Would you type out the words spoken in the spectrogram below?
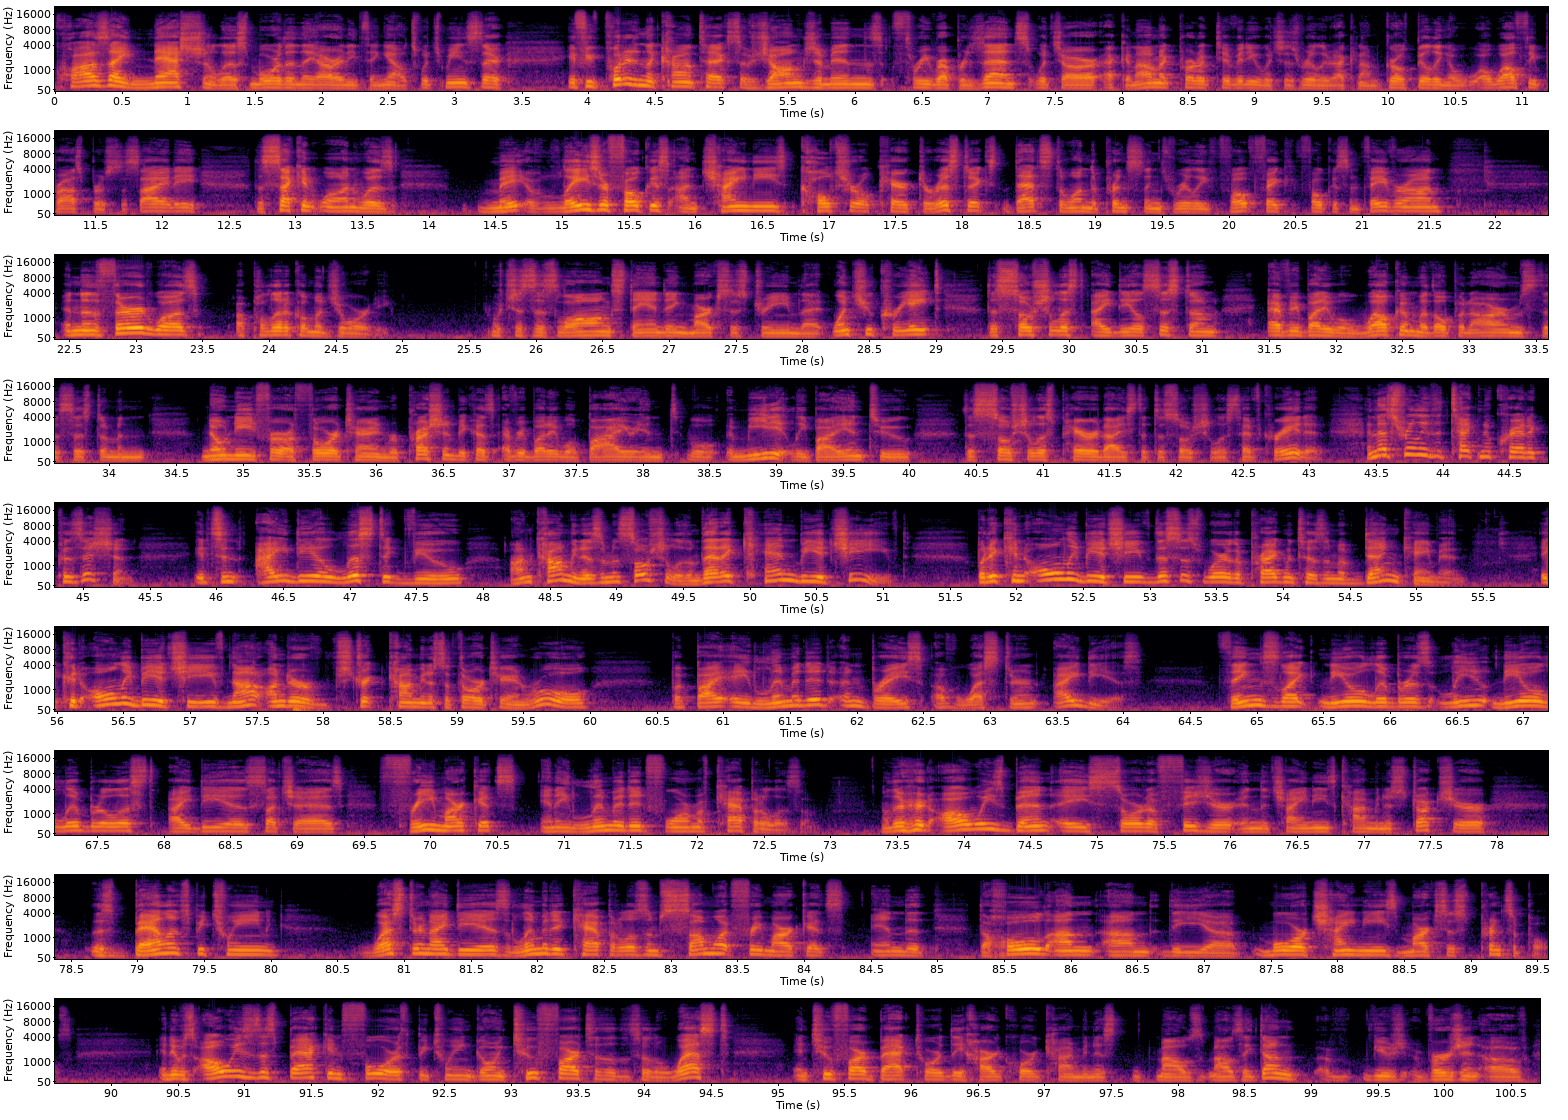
quasi nationalist more than they are anything else, which means they're, if you put it in the context of Jiang Zemin's three represents, which are economic productivity, which is really economic growth, building a, a wealthy, prosperous society. The second one was laser focus on Chinese cultural characteristics. That's the one the princelings really fo- focus in favor on. And then the third was a political majority which is this long standing Marxist dream that once you create the socialist ideal system, everybody will welcome with open arms the system and no need for authoritarian repression because everybody will buy in will immediately buy into the socialist paradise that the socialists have created. And that's really the technocratic position. It's an idealistic view on communism and socialism that it can be achieved. But it can only be achieved. This is where the pragmatism of Deng came in it could only be achieved not under strict communist authoritarian rule, but by a limited embrace of Western ideas. Things like neoliberalist ideas such as free markets and a limited form of capitalism. Now, there had always been a sort of fissure in the Chinese communist structure, this balance between Western ideas, limited capitalism, somewhat free markets, and the the hold on on the uh, more Chinese Marxist principles, and it was always this back and forth between going too far to the to the west and too far back toward the hardcore communist Mao's, Mao Zedong uh, version of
